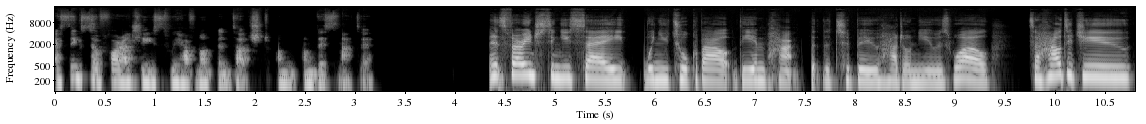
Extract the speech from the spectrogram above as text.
I think so far, at least, we have not been touched on, on this matter. And it's very interesting you say when you talk about the impact that the taboo had on you as well. So, how did you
